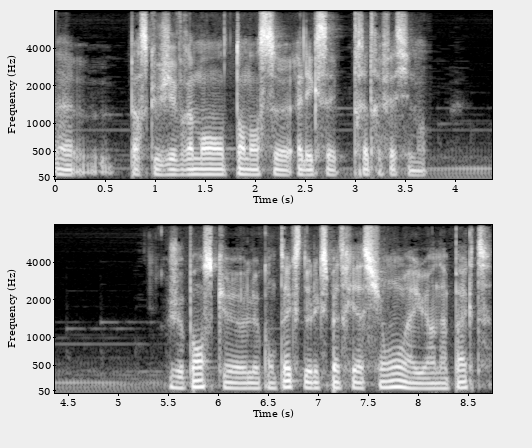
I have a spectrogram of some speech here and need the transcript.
euh, parce que j'ai vraiment tendance à l'excès très très facilement. Je pense que le contexte de l'expatriation a eu un impact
